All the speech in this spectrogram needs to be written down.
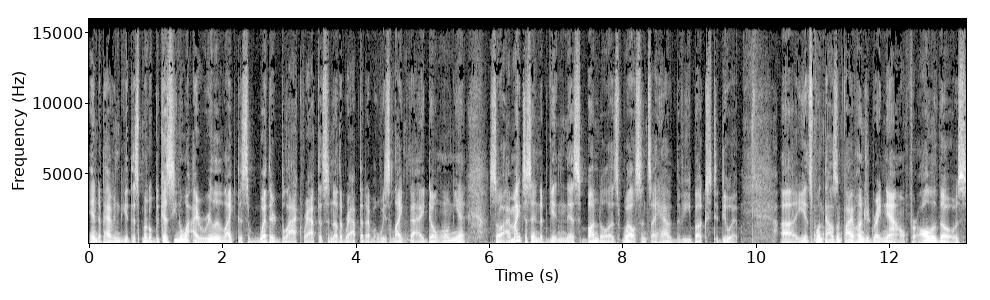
end up having to get this bundle because you know what? I really like this weathered black wrap. That's another wrap that I've always liked that I don't own yet. So I might just end up getting this bundle as well since I have the V Bucks to do it. Uh, yeah, it's 1,500 right now for all of those.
